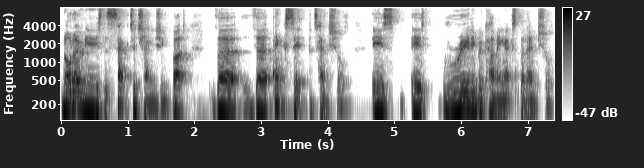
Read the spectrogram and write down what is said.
not only is the sector changing, but the the exit potential is is really becoming exponential.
